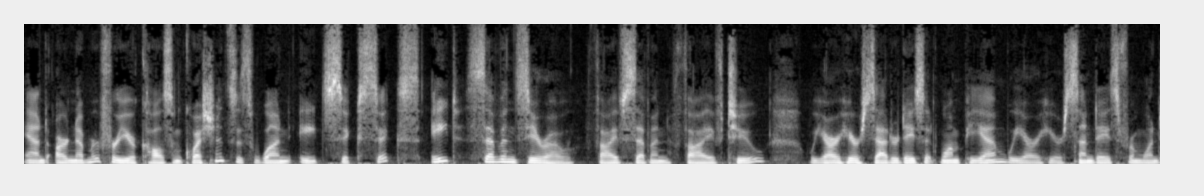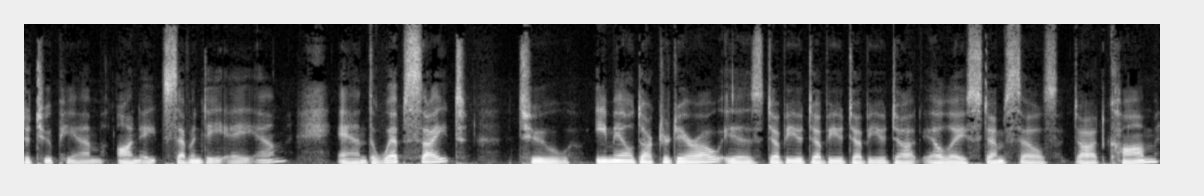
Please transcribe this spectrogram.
And our number for your calls and questions is 1 870 5752. We are here Saturdays at 1 p.m. We are here Sundays from 1 to 2 p.m. on 870 a.m. And the website to email Dr. Darrow is www.lastemcells.com.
